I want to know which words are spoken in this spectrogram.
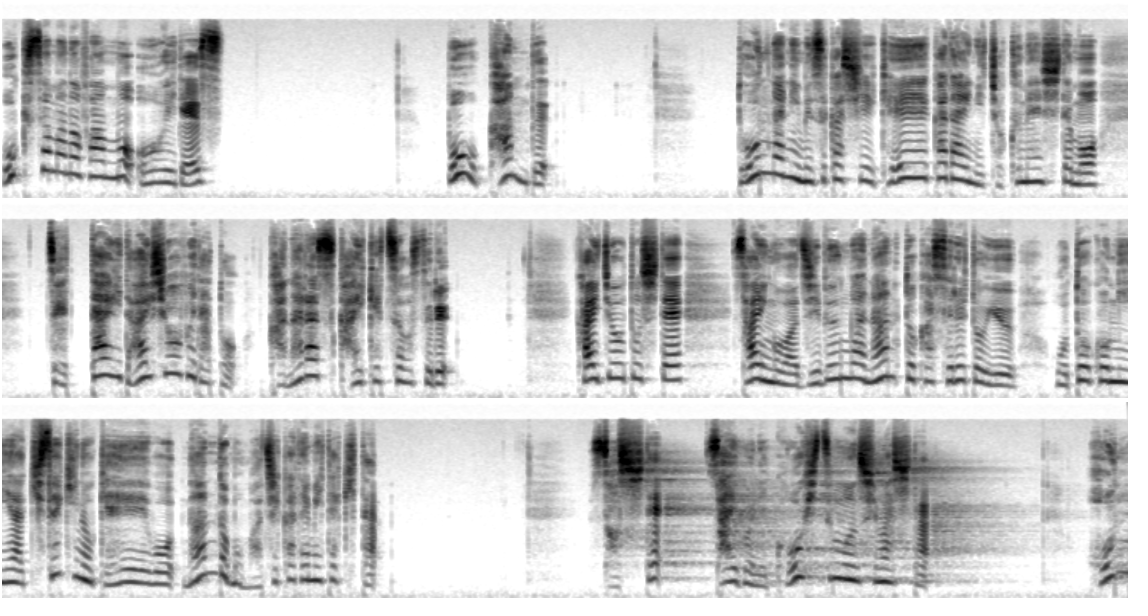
奥様のファンも多いです。某幹部。どんなに難しい経営課題に直面しても絶対大丈夫だと必ず解決をする。会長として最後は自分が何とかするという男気や奇跡の経営を何度も間近で見てきた。そして最後にこう質問しました。本音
